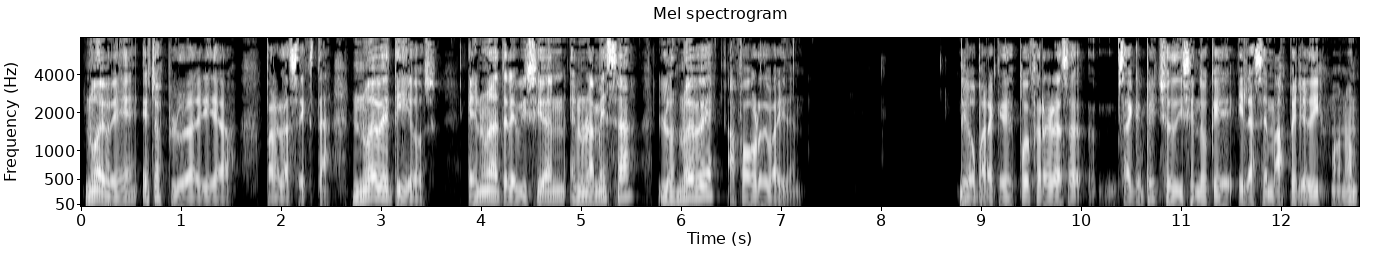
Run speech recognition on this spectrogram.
nueve, ¿eh? esto es pluralidad para la sexta. Nueve tíos en una televisión, en una mesa, los nueve a favor de Biden. Digo, para que después Ferreira sa- saque pecho diciendo que él hace más periodismo, ¿no?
